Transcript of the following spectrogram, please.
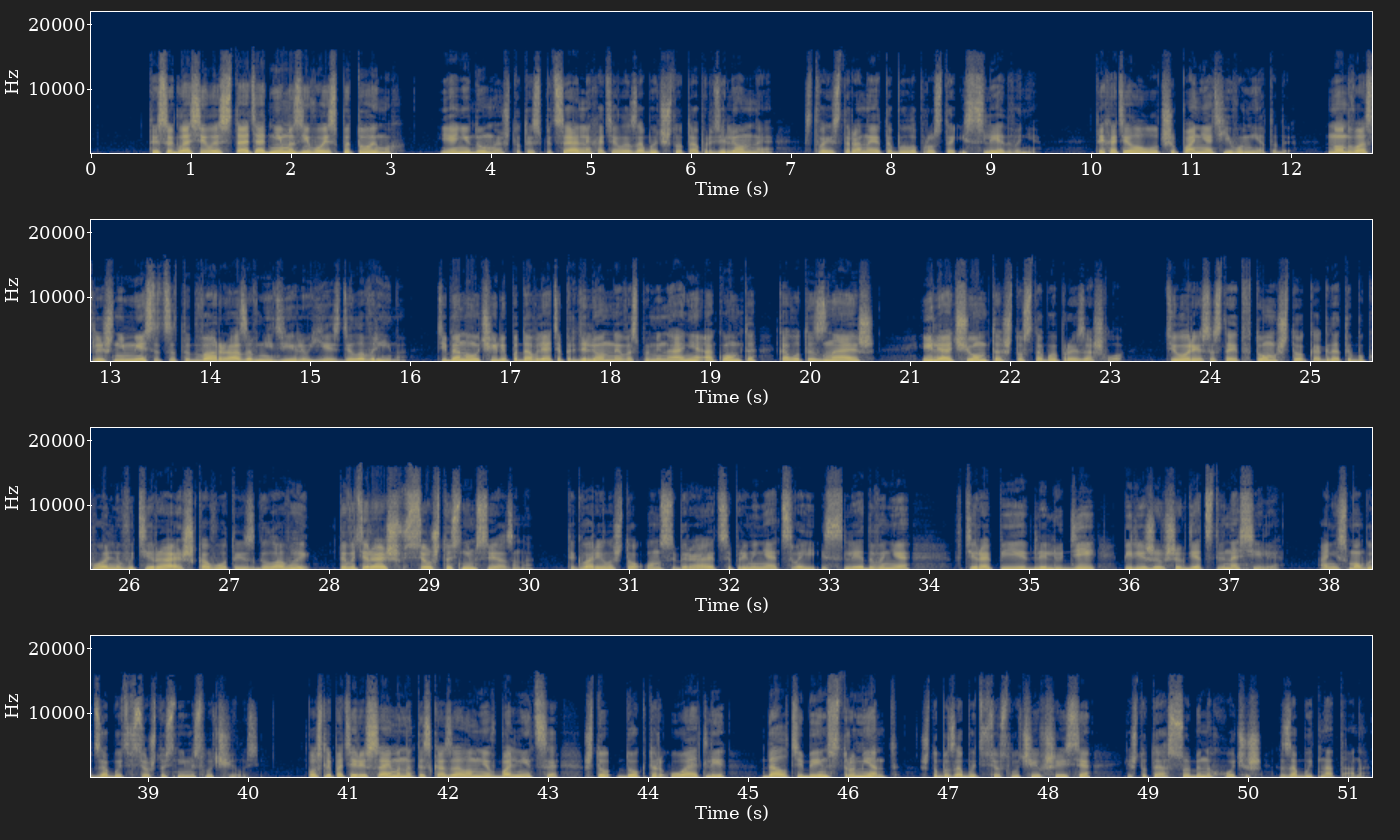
Ты согласилась стать одним из его испытуемых. Я не думаю, что ты специально хотела забыть что-то определенное. С твоей стороны это было просто исследование. Ты хотела лучше понять его методы. Но два с лишним месяца ты два раза в неделю ездила в Рино. Тебя научили подавлять определенные воспоминания о ком-то, кого ты знаешь, или о чем то что с тобой произошло. Теория состоит в том, что когда ты буквально вытираешь кого-то из головы, ты вытираешь все, что с ним связано. Ты говорила, что он собирается применять свои исследования в терапии для людей, переживших в детстве насилие. Они смогут забыть все, что с ними случилось. После потери Саймона ты сказала мне в больнице, что доктор Уайтли — дал тебе инструмент, чтобы забыть все случившееся и что ты особенно хочешь забыть Натана.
